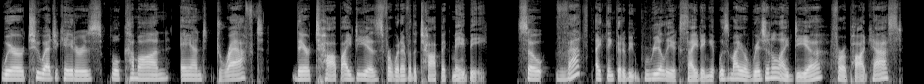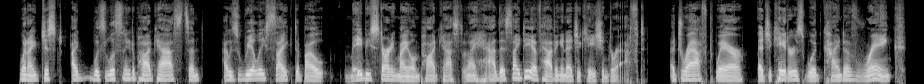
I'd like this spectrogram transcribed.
where two educators will come on and draft their top ideas for whatever the topic may be. So that's, I think, going to be really exciting. It was my original idea for a podcast when I just, I was listening to podcasts and I was really psyched about maybe starting my own podcast. And I had this idea of having an education draft, a draft where educators would kind of rank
